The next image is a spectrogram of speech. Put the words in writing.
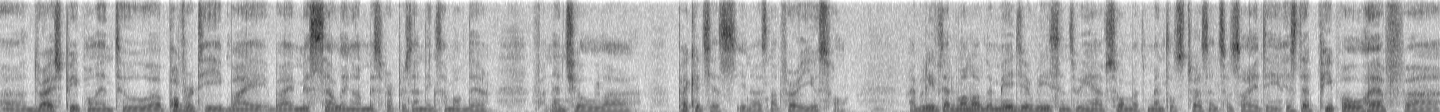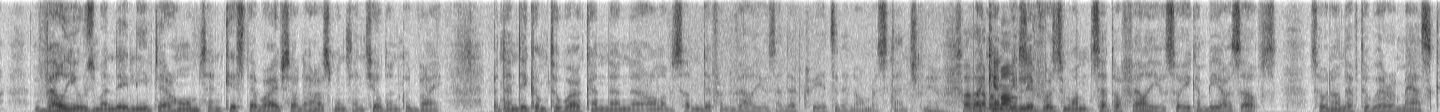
uh, drives people into uh, poverty by, by misselling or misrepresenting some of their financial uh, packages, you know, it's not very useful. I believe that one of the major reasons we have so much mental stress in society is that people have uh, values when they leave their homes and kiss their wives or their husbands and children goodbye. But then they come to work and then there are all of a sudden different values and that creates an enormous tension. Yeah. So Why can't we live with one set of values so we can be ourselves, so we don't have to wear a mask?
